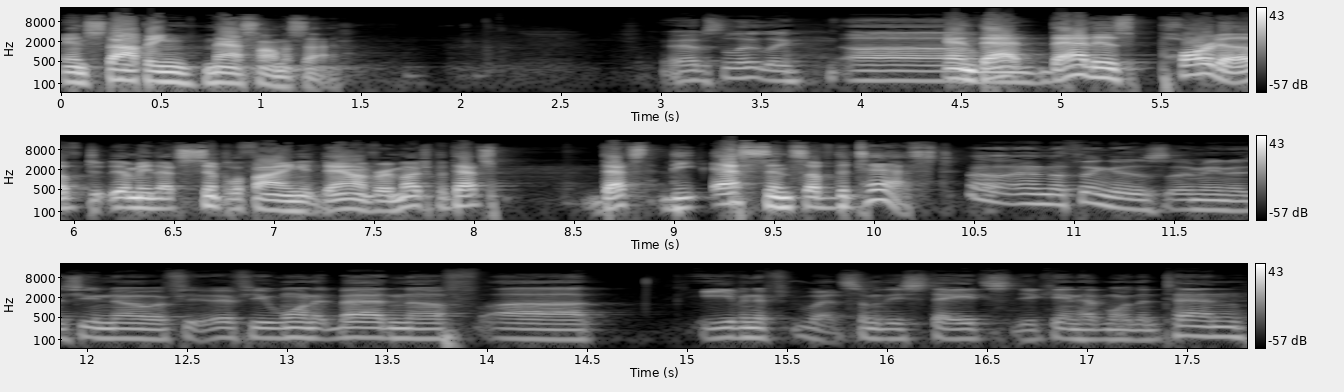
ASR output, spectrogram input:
and stopping mass homicide. Absolutely. Um, and that that is part of. I mean, that's simplifying it down very much, but that's that's the essence of the test. And the thing is, I mean, as you know, if you, if you want it bad enough, uh, even if what some of these states you can't have more than ten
